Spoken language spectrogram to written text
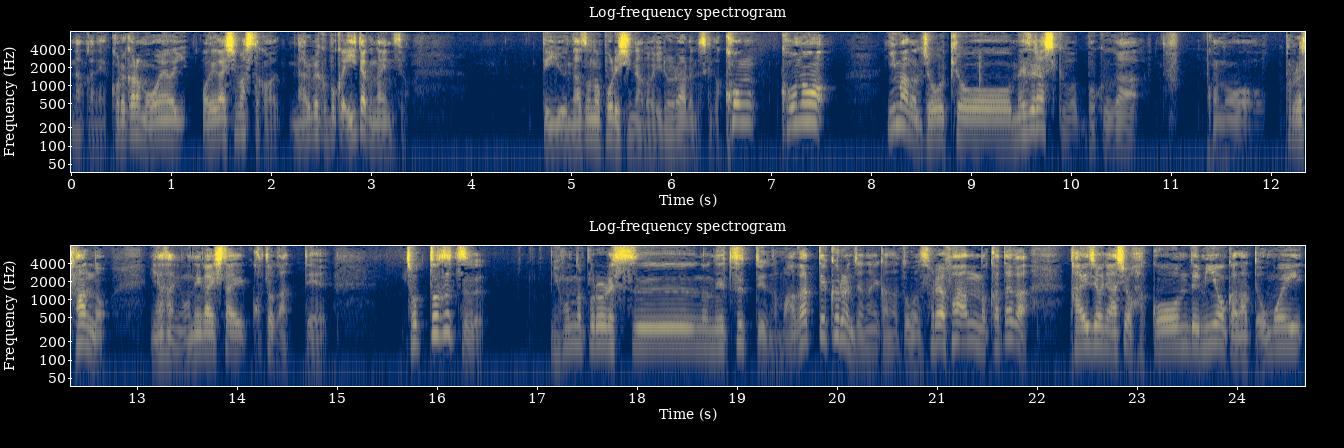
なんかね、これからも応援お願いしますとか、なるべく僕は言いたくないんですよ。っていう謎のポリシーなどいろいろあるんですけど、こん、この、今の状況珍しく僕がこの、プロレスファンの皆さんにお願いしたいことがあって、ちょっとずつ、日本のプロレスの熱っていうのも上がってくるんじゃないかなと思う。それはファンの方が会場に足を運んでみようかなって思い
